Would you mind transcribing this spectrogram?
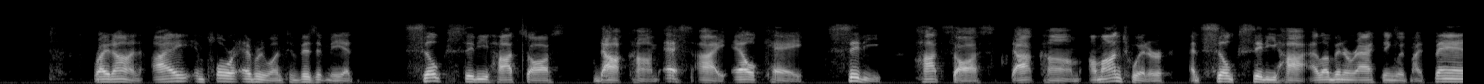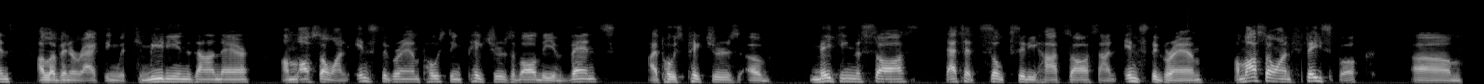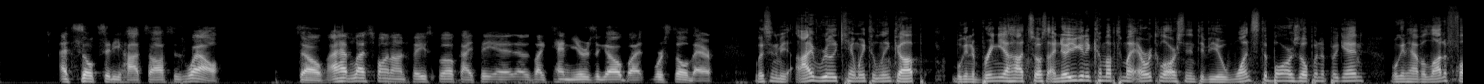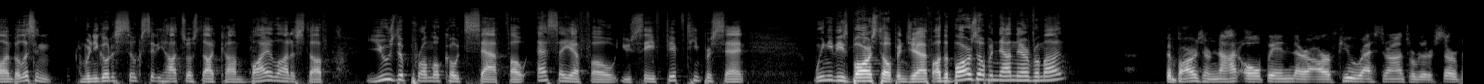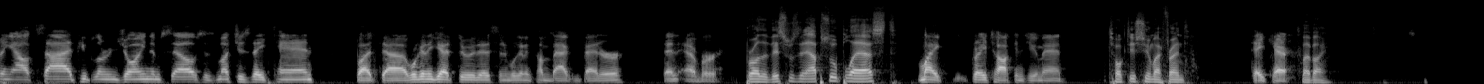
Right on. I implore everyone to visit me at silkcityhotsauce.com. S I L K cityhotsauce.com. I'm on Twitter at Silk City Hot. I love interacting with my fans. I love interacting with comedians on there. I'm also on Instagram posting pictures of all the events. I post pictures of making the sauce. That's at Silk City Hot Sauce on Instagram. I'm also on Facebook. Um, at Silk City Hot Sauce as well. So I have less fun on Facebook. I think uh, that was like 10 years ago, but we're still there. Listen to me. I really can't wait to link up. We're going to bring you a hot sauce. I know you're going to come up to my Eric Larson interview. Once the bars open up again, we're going to have a lot of fun. But listen, when you go to silkcityhotsauce.com, buy a lot of stuff. Use the promo code SAFO, S A F O. You save 15%. We need these bars to open, Jeff. Are the bars open down there in Vermont? The bars are not open. There are a few restaurants where they're serving outside. People are enjoying themselves as much as they can. But uh, we're going to get through this and we're going to come back better than ever. Brother, this was an absolute blast. Mike, great talking to you, man. Talk to you soon, my friend. Take care. Bye bye.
